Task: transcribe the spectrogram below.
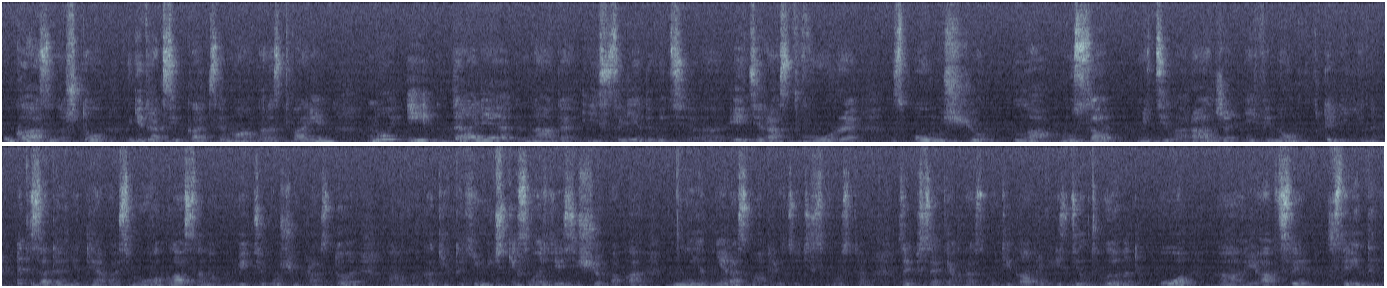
указано, что гидроксид кальция мало растворим. Ну и далее надо исследовать э, эти растворы с помощью лакмуса, метилоранжа и фенолфталиина. Это задание для восьмого класса, оно, вы видите, очень простое, а, каких-то химических свойств здесь еще пока нет, не рассматриваются эти свойства. Записать окраску индикаторов и сделать вывод о а, реакции среды.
